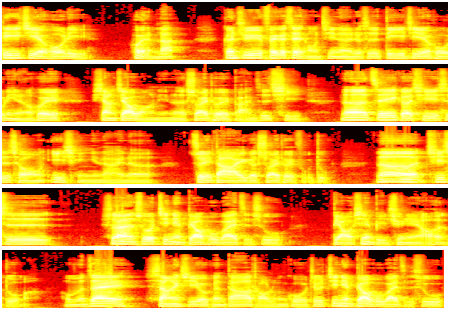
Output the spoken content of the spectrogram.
第一季的获利会很烂，根据 FactSet 统计呢，就是第一季的获利呢会相较往年呢衰退百分之七。那这一个其实是从疫情以来呢最大一个衰退幅度。那其实虽然说今年标普五百指数表现比去年好很多嘛，我们在上一集有跟大家讨论过，就今年标普五百指数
